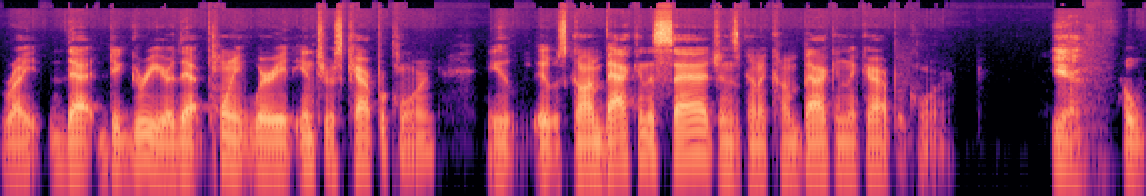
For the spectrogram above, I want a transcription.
right that degree or that point where it enters Capricorn. It, it was gone back into Sag and it's going to come back into Capricorn. Yeah. So,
